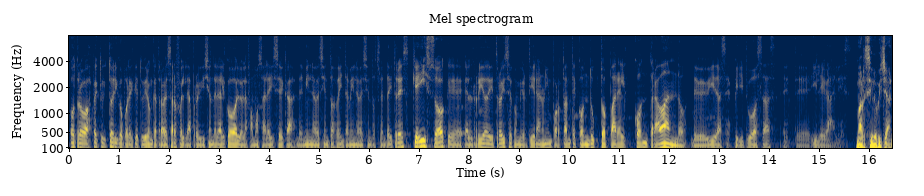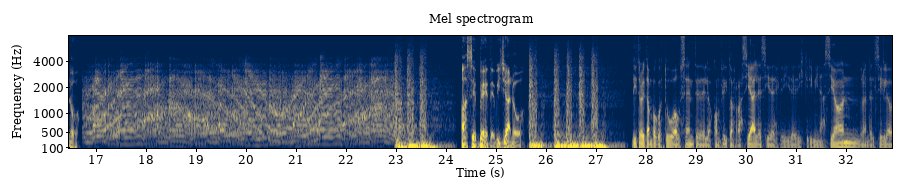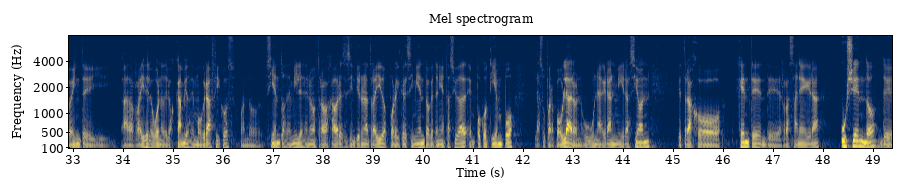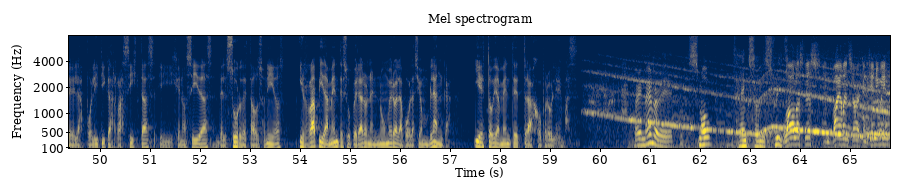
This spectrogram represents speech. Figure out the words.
Otro aspecto histórico por el que tuvieron que atravesar fue la prohibición del alcohol o la famosa ley seca de 1920 a 1933, que hizo que el río de Detroit se convirtiera en un importante conducto para el contrabando de bebidas espirituosas este, ilegales. Marcelo Villano. ACB de Villano. Detroit tampoco estuvo ausente de los conflictos raciales y de, discriminación durante el siglo XX y a raíz de, de los cambios demográficos, cuando cientos de miles de nuevos trabajadores se sintieron atraídos por el crecimiento que tenía esta ciudad, en poco tiempo la superpoblaron. Hubo una gran migración que trajo gente de raza negra huyendo de las políticas racistas y genocidas del sur de Estados Unidos y rápidamente superaron en número a la población blanca y esto obviamente trajo problemas. I remember it. Smoke, tanks on the streets. Lawlessness and violence are continuing.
